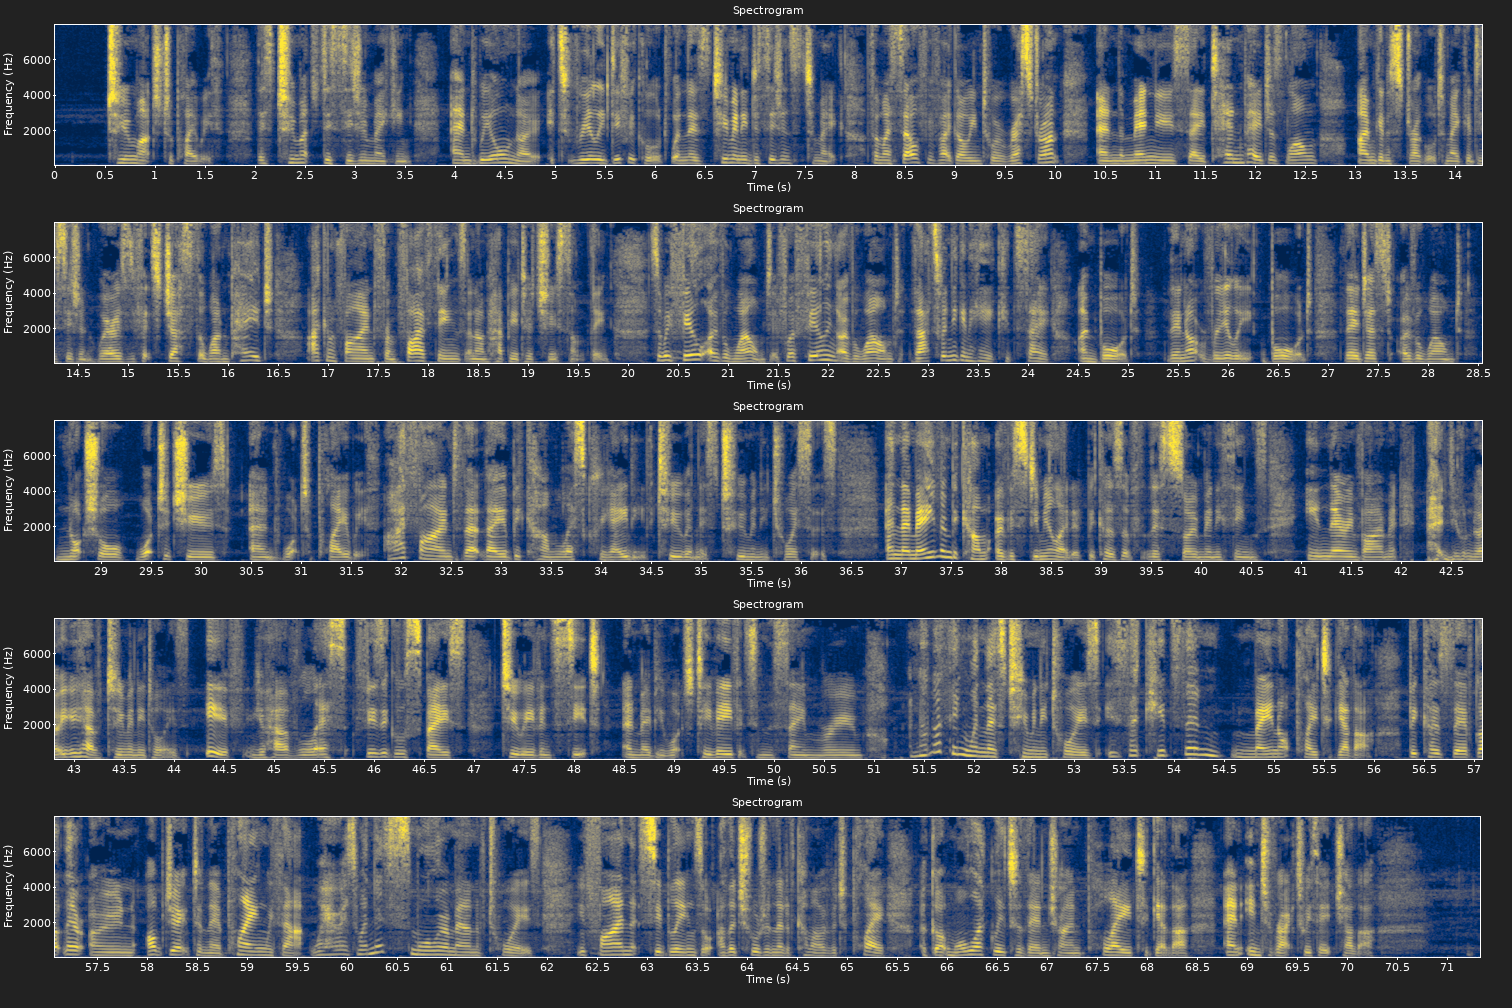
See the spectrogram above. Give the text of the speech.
too much to play with. There's too much decision making. And we all know it's really difficult when there's too many decisions to make. For myself, if I go into a restaurant and the menus say 10 pages long, I'm going to struggle to make a decision. Whereas if it's just the one page, I can find from five things and I'm happy to choose something. So we feel overwhelmed. If we're feeling overwhelmed, that's when you're going to hear kids say, I'm bored. They're not really bored. They're just overwhelmed, not sure what to choose, and what to play with. I find that they become less creative too when there's too many choices. And they may even become overstimulated because of there's so many things in their environment. And you'll know you have too many toys if you have less physical space to even sit and maybe watch TV if it's in the same room. Another thing when there's too many toys is that kids then may not play together because they've got their own object and they're playing with that. Whereas when there's a smaller amount of toys, you find that siblings or other children that have come over to play are got more likely to then try and play together and interact with each other.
